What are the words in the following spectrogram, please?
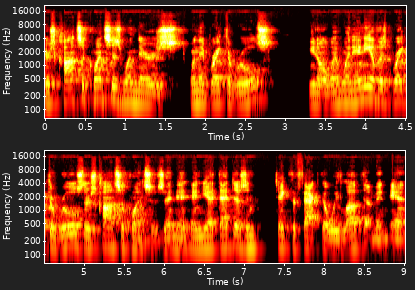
there's consequences when there's when they break the rules. You know, when, when any of us break the rules, there's consequences, and, and, and yet that doesn't take the fact that we love them. And and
